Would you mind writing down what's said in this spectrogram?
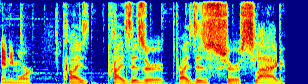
anymore. Prize, prizes or prizes slag.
